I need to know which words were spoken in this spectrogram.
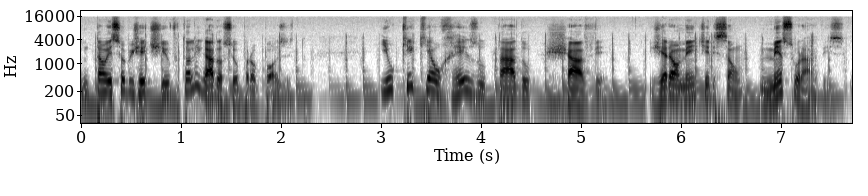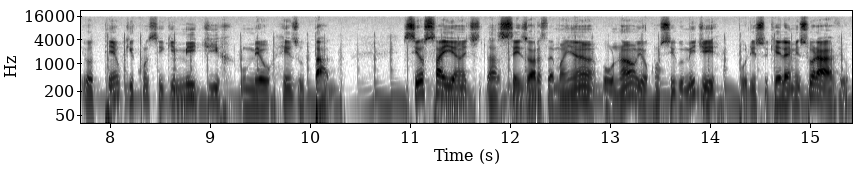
Então esse objetivo está ligado ao seu propósito. E o que, que é o resultado chave? Geralmente eles são mensuráveis. Eu tenho que conseguir medir o meu resultado. Se eu sair antes das 6 horas da manhã ou não, eu consigo medir. Por isso que ele é mensurável.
